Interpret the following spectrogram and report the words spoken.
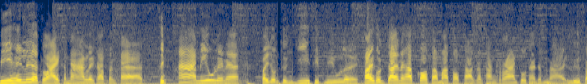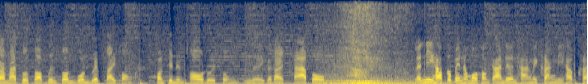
มีให้เลือกหลายขนาดเลยครับ ตั้งแต่ 15 นิ้วเลยนะ ไปจนถึง 20 นิ้วเลย ใครสนใจนะครับก็สามารถสอบถามกับทางร้านตัวแทนจำหน่าย หรือสามารถตรวจสอบเบื้องต้นบนเว็บไซต์ของ Continental โดยตรงเลยก็ได้ครับผมและนี่ครับก็เป็นทั้งหมดของการเดินทางในครั้งนี้ครับ ใคร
